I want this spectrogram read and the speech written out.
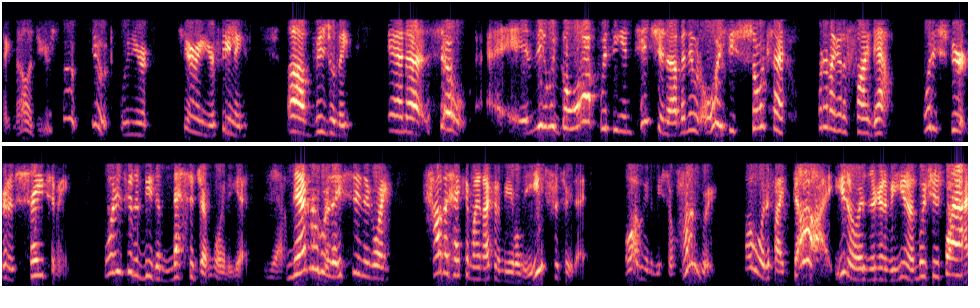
the technology. You're so cute when you're sharing your feelings uh, visually. And uh, so uh, they would go off with the intention of, and they would always be so excited. What am I going to find out? What is Spirit going to say to me? What is going to be the message I'm going to get? Yeah. Never were they sitting there going, "How the heck am I not going to be able to eat for three days? Oh, I'm going to be so hungry. Oh, what if I die? You know, is there going to be, you know, which is why I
